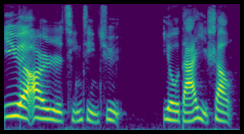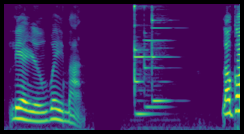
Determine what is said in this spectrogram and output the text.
一月二日情景剧，有答以上，恋人未满。老公，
